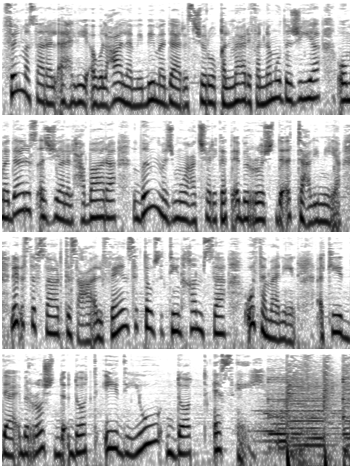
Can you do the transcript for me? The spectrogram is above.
في المسار الأهلي أو العالمي بمدارس شروق المعرفة النموذجية ومدارس أجيال الحضارة ضمن مجموعة شركة إبن رشد التعليمية. للاستفسار 9 2066 85 أكيد إبن رشد دوت إي دي يو دوت إس اي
